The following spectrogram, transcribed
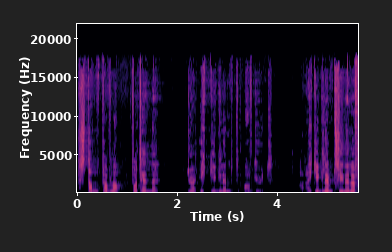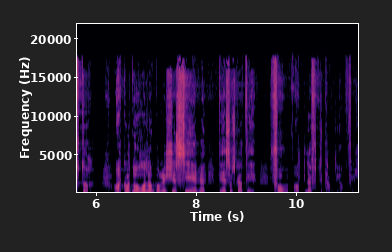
Stamtavla forteller du er ikke glemt av Gud. Han har ikke glemt sine løfter. Akkurat nå holder han på å regissere det som skal til for at løftet kan bli oppfylt.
